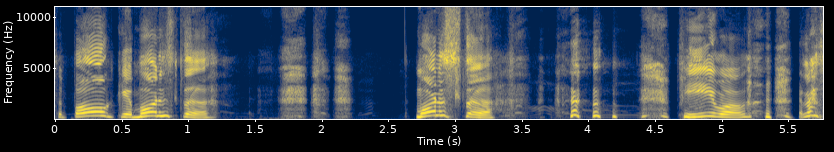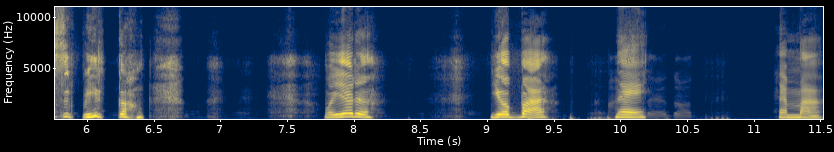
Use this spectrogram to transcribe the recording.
สโปเกมอนสเตอร์มอนสเตอร์ผีบอกกำลังสปีดกล่อง Vad gör du? Jobba? Nej. Hemma?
